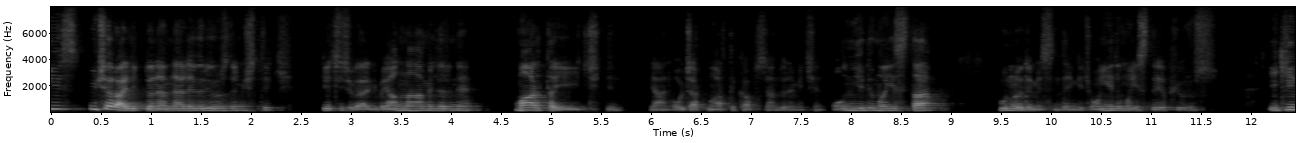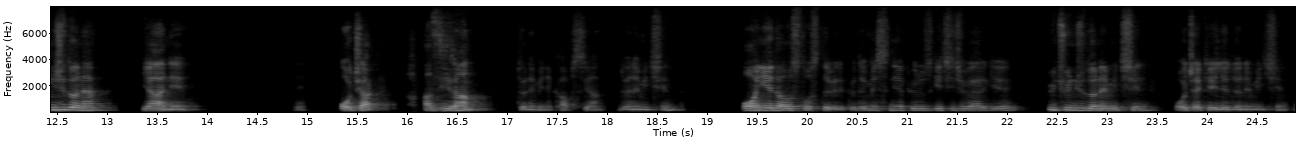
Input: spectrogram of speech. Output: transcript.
Biz üçer aylık dönemlerle veriyoruz demiştik. Geçici vergi beyannamelerini Mart ayı için yani Ocak-Mart'ı kapsayan dönem için 17 Mayıs'ta bunun ödemesini en geç 17 Mayıs'ta yapıyoruz. İkinci dönem yani e, Ocak-Haziran dönemini kapsayan dönem için 17 Ağustos'ta verip ödemesini yapıyoruz geçici vergiyi. Üçüncü dönem için, Ocak-Eylül dönemi için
